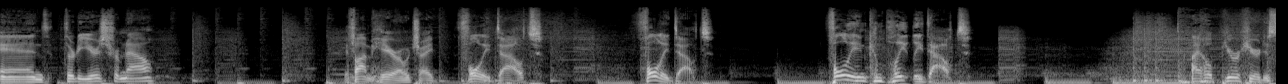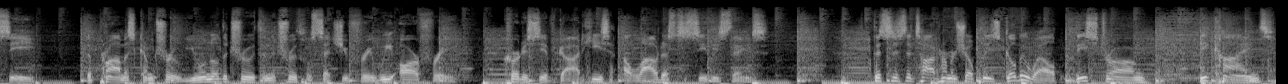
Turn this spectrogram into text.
And 30 years from now, if I'm here, which I fully doubt, fully doubt, fully and completely doubt. I hope you're here to see the promise come true. You will know the truth, and the truth will set you free. We are free, courtesy of God. He's allowed us to see these things. This is the Todd Herman Show. Please go be well, be strong, be kind,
